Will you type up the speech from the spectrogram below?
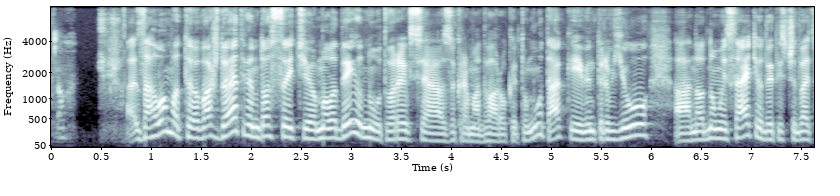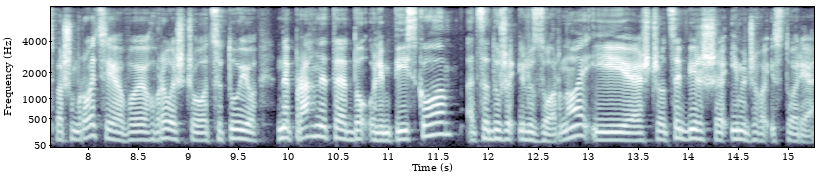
трохи. Загалом, от ваш дует він досить молодий. Ну утворився зокрема два роки тому. Так і в інтерв'ю на одному із сайтів у 2021 році ви говорили, що цитую не прагнете до олімпійського, це дуже ілюзорно, і що це більше іміджова історія.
